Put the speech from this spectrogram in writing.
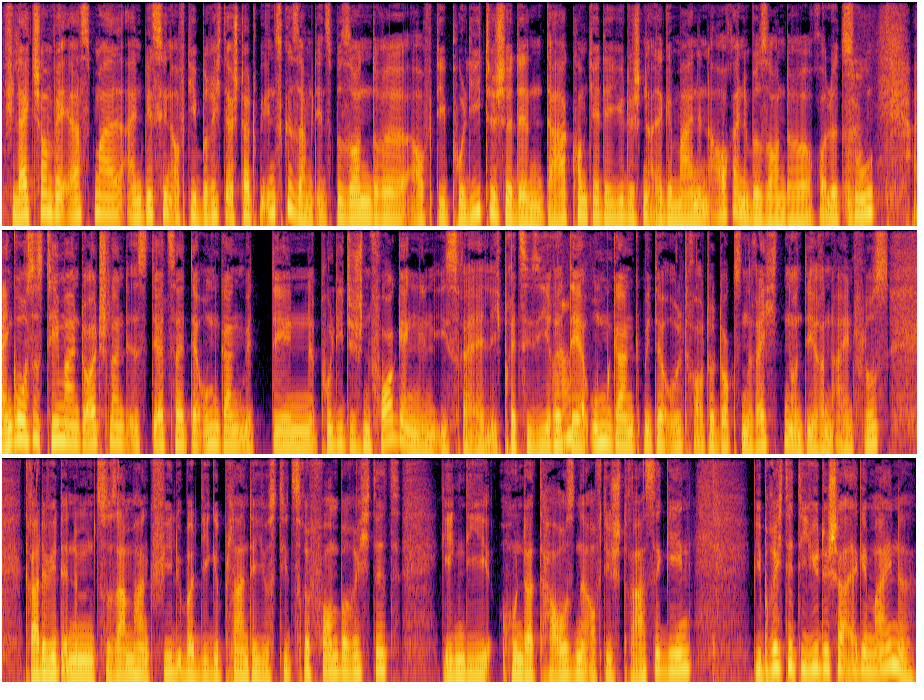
Vielleicht schauen wir erstmal ein bisschen auf die Berichterstattung insgesamt, insbesondere auf die politische, denn da kommt ja der jüdischen Allgemeinen auch eine besondere Rolle zu. Ein großes Thema in Deutschland ist derzeit der Umgang mit den politischen Vorgängen in Israel. Ich präzisiere, hm? der Umgang mit der ultraorthodoxen Rechten und deren Einfluss. Gerade wird in einem Zusammenhang viel über über die geplante Justizreform berichtet, gegen die Hunderttausende auf die Straße gehen. Wie berichtet die jüdische Allgemeine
